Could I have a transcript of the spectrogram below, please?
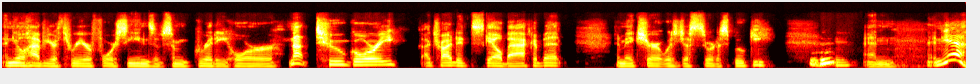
and you'll have your three or four scenes of some gritty horror, not too gory. I tried to scale back a bit and make sure it was just sort of spooky. Mhm. And and yeah,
